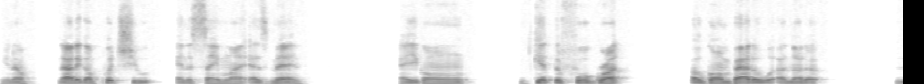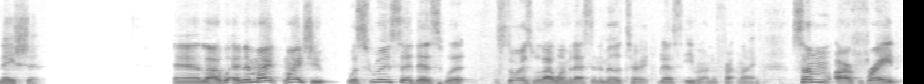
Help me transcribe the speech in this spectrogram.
You know, now they're gonna put you in the same line as men, and you're gonna get the full grunt of going battle with another nation. And a lot of, and then mind, mind you, what's really said this, what stories with a lot of women that's in the military, that's even on the front line. Some are afraid,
